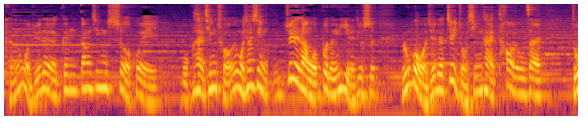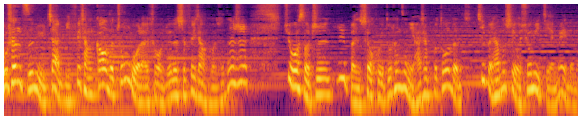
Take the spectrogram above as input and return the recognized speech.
可能我觉得跟当今社会我不太清楚，因为我相信最让我不能理解的就是，如果我觉得这种心态套用在独生子女占比非常高的中国来说，我觉得是非常合适。但是，据我所知，日本社会独生子女还是不多的，基本上都是有兄弟姐妹的嘛。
